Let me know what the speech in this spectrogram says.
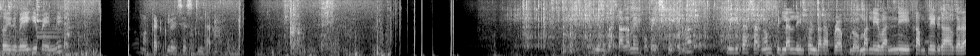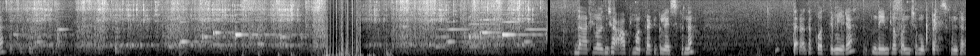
సో ఇది వేగిపోయింది. మక్కట్కులు వేసేసుకుంటా. దీంట్లో సగం ఉప్పు వేసుకుంటున్నా మిగతా సగం పిల్లలు తింటుంటారు అప్పుడప్పుడు. మళ్ళీ ఇవన్నీ కంప్లీట్ కావు కదా. దాంట్లోంచి ఆఫ్ మక్కటికులు వేసుకున్నా. తర్వాత కొత్తిమీర దీంట్లో కొంచెం ఉప్పు వేసుకుంటా.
